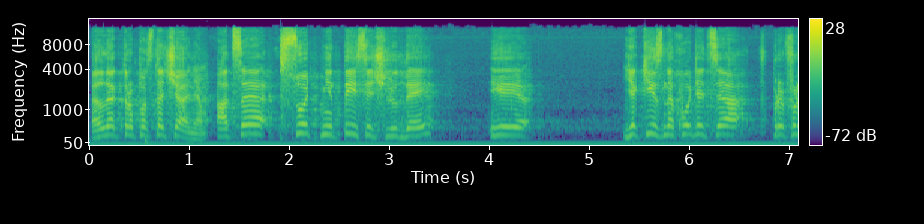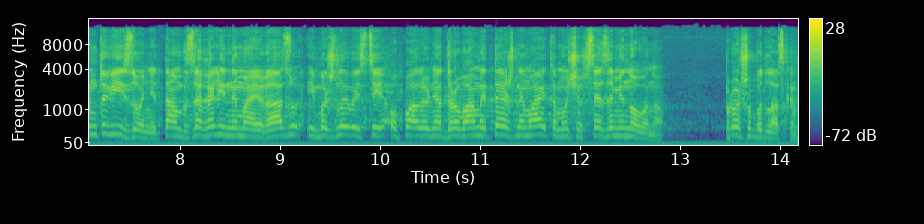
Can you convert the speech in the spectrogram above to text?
електропостачанням? А це сотні тисяч людей, які знаходяться в прифронтовій зоні. Там взагалі немає газу і можливості опалювання дровами теж немає, тому що все заміновано. Прошу, будь ласка.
